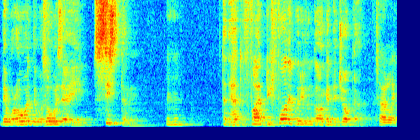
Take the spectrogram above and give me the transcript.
there were always, there was always a system that they had to fight before they could even go and get the job done. Totally.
